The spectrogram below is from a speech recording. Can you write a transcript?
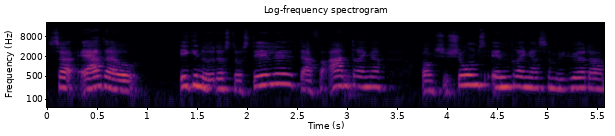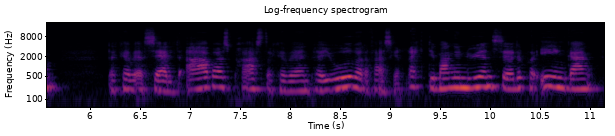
så er der jo ikke noget, der står stille. Der er forandringer, organisationsændringer, som vi hørte om. Der kan være et særligt arbejdspres, der kan være en periode, hvor der faktisk er rigtig mange nyansatte på én gang.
